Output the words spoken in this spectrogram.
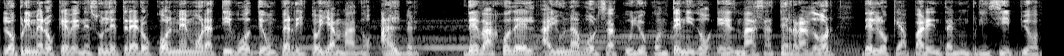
Lo primero que ven es un letrero conmemorativo de un perrito llamado Albert. Debajo de él hay una bolsa cuyo contenido es más aterrador de lo que aparenta en un principio.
